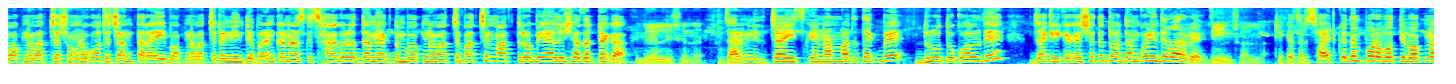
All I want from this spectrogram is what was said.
বকনা বাচ্চা সংগ্রহ করতে চান তারা এই বকনা বাচ্চাটা নিতে পারেন। কারণ আজকে ছাগলের দামে একদম বকনা বাচ্চা পাচ্ছেন মাত্র বিয়াল্লিশ হাজার টাকা। বিয়াল্লিশ হাজার। যারা নিতে চাই স্ক্রিন নাম্বারতে থাকবে দ্রুত কল দিয়ে জাকির কাকার সাথে দরদাম করে নিতে পারবে। জি ইনশাল্লাহ। ঠিক আছে সাইড করে দেন পরবর্তী বকনা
